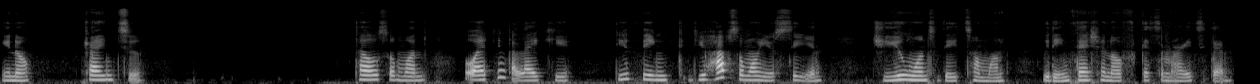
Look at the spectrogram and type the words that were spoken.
you know, trying to tell someone, Oh, I think I like you. Do you think, do you have someone you're seeing? Do you want to date someone with the intention of getting married to them?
